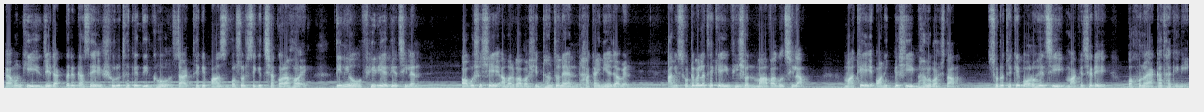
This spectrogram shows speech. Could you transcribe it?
এমনকি যে ডাক্তারের কাছে শুরু থেকে দীর্ঘ চার থেকে পাঁচ বছর চিকিৎসা করা হয়, তিনিও ফিরিয়ে দিয়েছিলেন। অবশেষে আমার বাবা সিদ্ধান্ত নেন ঢাকায় নিয়ে যাবেন। আমি ছোটবেলা থেকেই ভীষণ মা পাগল ছিলাম। মাকে অনেক বেশি ভালোবাসতাম। ছোট থেকে বড় হয়েছি, মাকে ছেড়ে কখনো একা থাকিনি।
